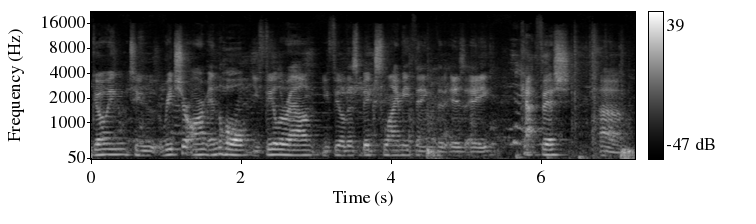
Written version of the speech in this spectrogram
going to reach your arm in the hole. You feel around. You feel this big slimy thing that is a catfish, um,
